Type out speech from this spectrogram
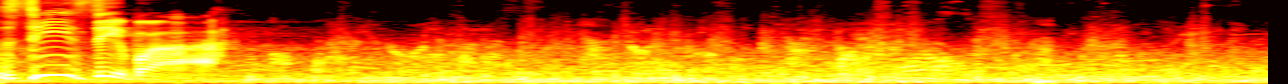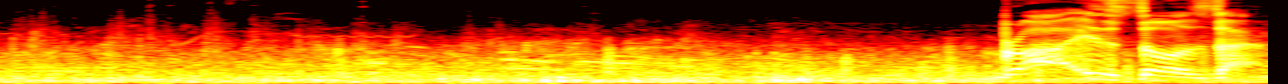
Zizibwa. Bra is Zozan.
